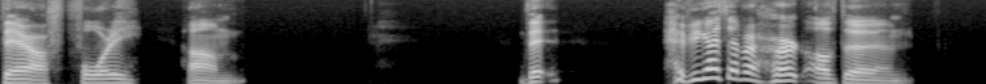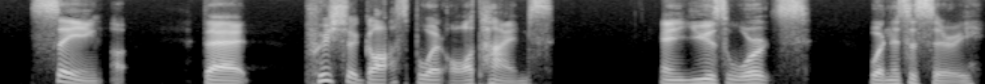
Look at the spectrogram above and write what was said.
there are 40 um have you guys ever heard of the saying uh, that preach the gospel at all times and use words when necessary?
